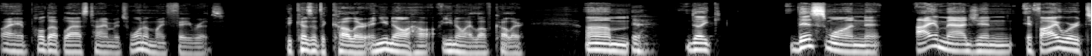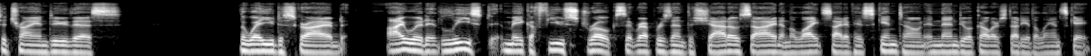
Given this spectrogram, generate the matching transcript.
I had pulled up last time. It's one of my favorites because of the color, and you know how you know I love color. Um, yeah. Like this one I imagine if I were to try and do this the way you described, I would at least make a few strokes that represent the shadow side and the light side of his skin tone and then do a color study of the landscape.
